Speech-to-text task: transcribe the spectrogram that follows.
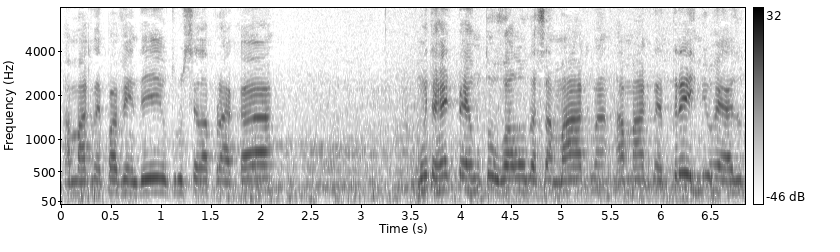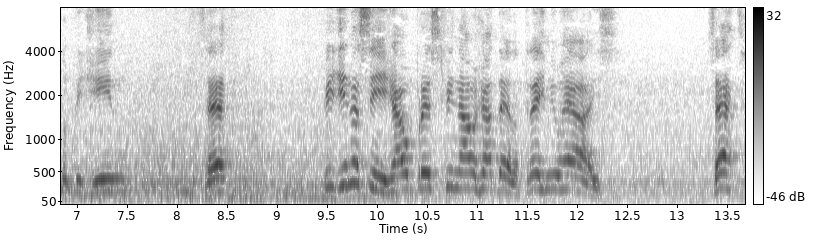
a máquina é para vender, eu trouxe ela para cá. Muita gente perguntou o valor dessa máquina. A máquina é 3 mil reais eu estou pedindo. Certo? Pedindo assim, já é o preço final já dela, 3 mil reais. Certo?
